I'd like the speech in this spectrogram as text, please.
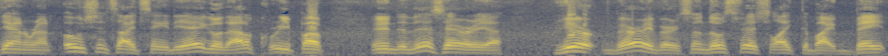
down around Oceanside, San Diego. That'll creep up into this area here very, very soon. Those fish like to bite bait,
